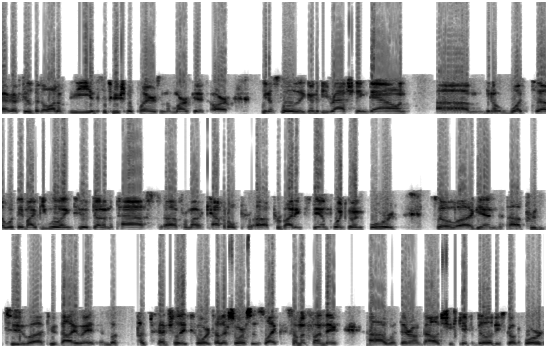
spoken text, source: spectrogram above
I feel that a lot of the institutional players in the market are, you know, slowly going to be ratcheting down um, you know what uh, what they might be willing to have done in the past uh, from a capital pr- uh, providing standpoint going forward. So uh, again, uh, prudent to uh, to evaluate and look potentially towards other sources like Summit Funding with their own balance sheet capabilities going forward.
